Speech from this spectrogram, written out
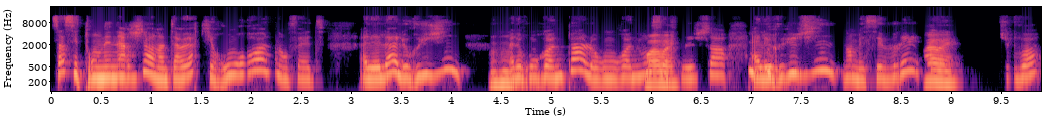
Ça, c'est ton énergie à l'intérieur qui ronronne, en fait. Elle est là, elle rugit. Mhm. Elle ronronne pas, le ronronnement, c'est les chats. Elle rugit. Non, mais c'est vrai. ouais. Tu vois?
